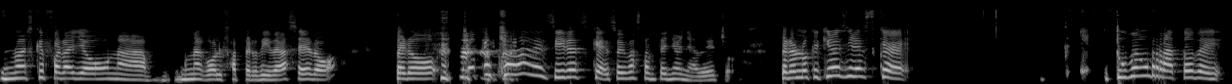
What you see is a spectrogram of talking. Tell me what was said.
no es que fuera yo una, una golfa perdida, cero, pero lo que quiero decir es que soy bastante ñoña, de hecho. Pero lo que quiero decir es que tuve un rato de,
